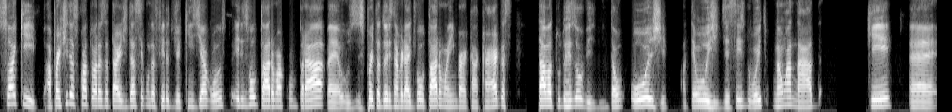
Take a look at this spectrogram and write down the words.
Só que, a partir das 4 horas da tarde da segunda-feira, do dia 15 de agosto, eles voltaram a comprar, é, os exportadores, na verdade, voltaram a embarcar cargas, estava tudo resolvido. Então, hoje, até hoje, 16 do 8, não há nada que é,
